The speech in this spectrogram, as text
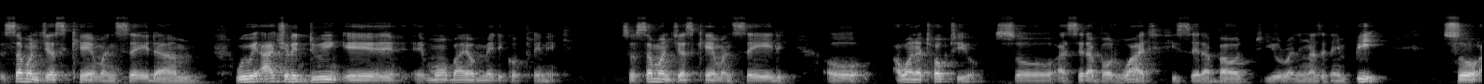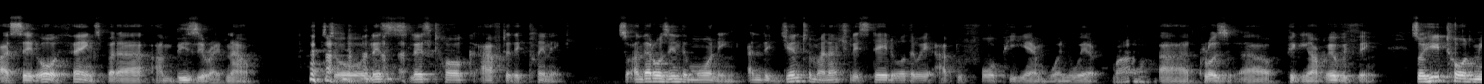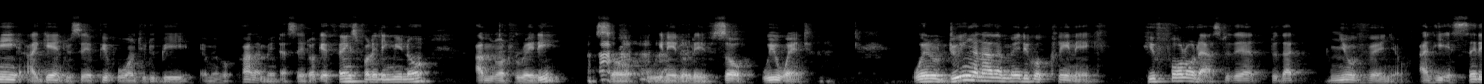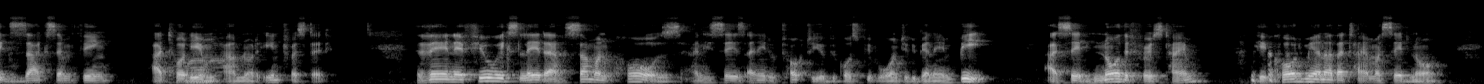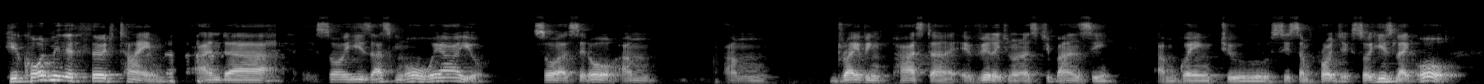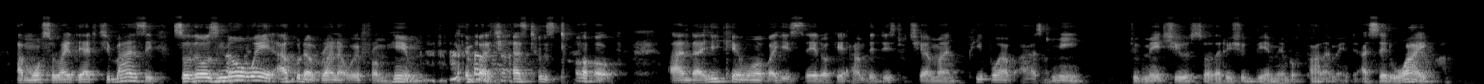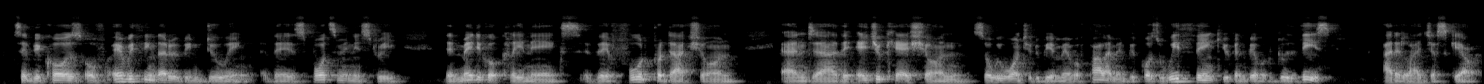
someone just came and said um, we were actually doing a, a mobile medical clinic. So someone just came and said, "Oh, I want to talk to you." So I said, "About what?" He said, "About you running as an MP." So I said, "Oh, thanks, but uh, I'm busy right now. So let's let's talk after the clinic." So and that was in the morning, and the gentleman actually stayed all the way up to 4 p.m. when we're wow. uh, close uh, picking up everything. So he told me again to say, people want you to be a member of parliament. I said, okay, thanks for letting me know. I'm not ready. So we need to leave. So we went. We are doing another medical clinic. He followed us to that to that new venue and he said exact same thing. I told him I'm not interested. Then a few weeks later, someone calls and he says, I need to talk to you because people want you to be an MP. I said no the first time. He called me another time. I said no. He called me the third time, and uh, so he's asking, "Oh, where are you?" So I said, "Oh, I'm I'm driving past uh, a village known as Chibanzi. I'm going to see some projects." So he's like, "Oh." I'm also right there at Chibanzi. So there was no way I could have run away from him, but just to stop. And uh, he came over, he said, Okay, I'm the district chairman. People have asked me to meet you so that you should be a member of parliament. I said, why? He said, because of everything that we've been doing, the sports ministry, the medical clinics, the food production, and uh, the education. So we want you to be a member of parliament because we think you can be able to do this at a larger scale.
